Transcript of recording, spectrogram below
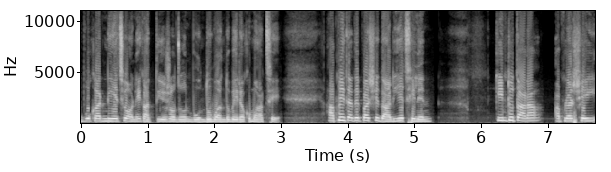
উপকার নিয়েছে অনেক আত্মীয় স্বজন বন্ধু বান্ধব এরকম আছে, আপনি তাদের পাশে দাঁড়িয়েছিলেন, কিন্তু তারা আপনার সেই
